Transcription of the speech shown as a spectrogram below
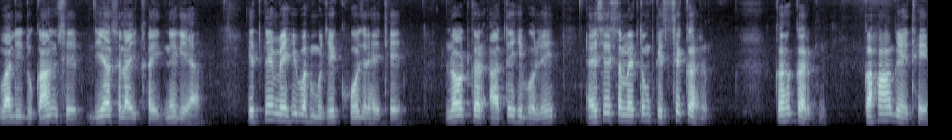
वाली दुकान से दिया सलाई खरीदने गया। इतने में ही वह मुझे खोज रहे थे। लौटकर आते ही बोले, ऐसे समय तुम किससे कह कर कहाँ गए थे?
